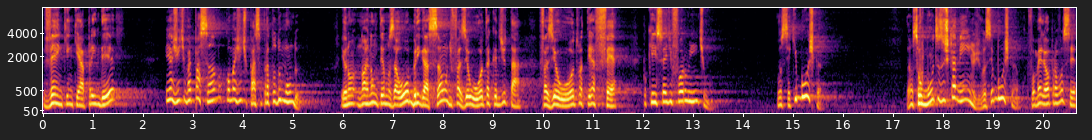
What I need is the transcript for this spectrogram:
vem quem quer aprender e a gente vai passando como a gente passa para todo mundo. Não, nós não temos a obrigação de fazer o outro acreditar, fazer o outro a ter fé, porque isso é de foro íntimo. Você que busca. Então, são muitos os caminhos, você busca, o que for melhor para você.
